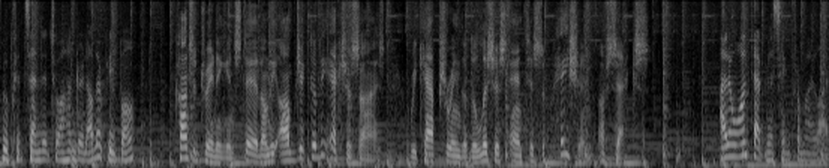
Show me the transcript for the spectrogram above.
who could send it to a hundred other people. Concentrating instead on the object of the exercise, recapturing the delicious anticipation of sex. I don't want that missing from my life.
